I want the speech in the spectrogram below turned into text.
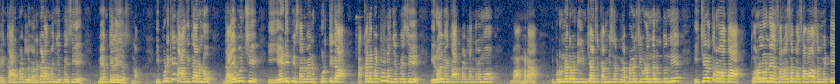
మేము కార్పొరేటర్లు వెనకడమని చెప్పేసి మేము తెలియజేస్తున్నాం. ఇప్పటికైనా అధికారులు దయ ఉంచి ఈ ఏడీపీ సర్వేను పూర్తిగా పక్కన పెట్టాలని చెప్పేసి ఈరోజు మేము కార్పొరేటర్లందరము మన ఇప్పుడు ఉన్నటువంటి ఇన్ఛార్జ్ కమిషనర్కి రిప్రజెంట్స్ ఇవ్వడం జరుగుతుంది. ఇచ్చిన తర్వాత త్వరలోనే సర్వసభ సమావేశం పెట్టి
